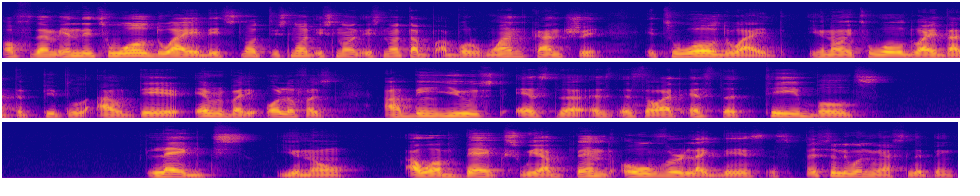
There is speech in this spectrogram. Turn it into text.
of them and it's worldwide. It's not it's not it's not it's not about one country. It's worldwide. You know, it's worldwide that the people out there, everybody, all of us are being used as the as, as the what as the tables legs, you know, our backs. We are bent over like this, especially when we are sleeping.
